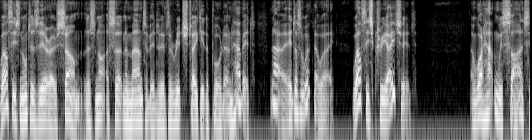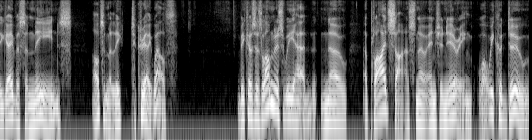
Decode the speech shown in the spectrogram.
Wealth is not a zero sum. There's not a certain amount of it. If the rich take it, the poor don't have it. No, it doesn't work that way. Wealth is created. And what happened with science, he gave us a means, ultimately, to create wealth. Because as long as we had no applied science, no engineering, what we could do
